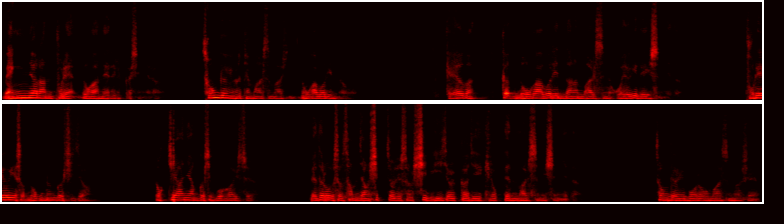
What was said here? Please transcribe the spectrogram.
맹렬한 불에 녹아내릴 것이니라. 성경이 그렇게 말씀하신 녹아버린다고. 개혁은 그 녹아버린다는 말씀이 오역이 되어 있습니다. 불에 의해서 녹는 것이죠. 녹지 아니한 것이 뭐가 있어요? 베드로후서 3장 10절에서 12절까지 기록된 말씀이십니다. 성경이 뭐라고 말씀하세요?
